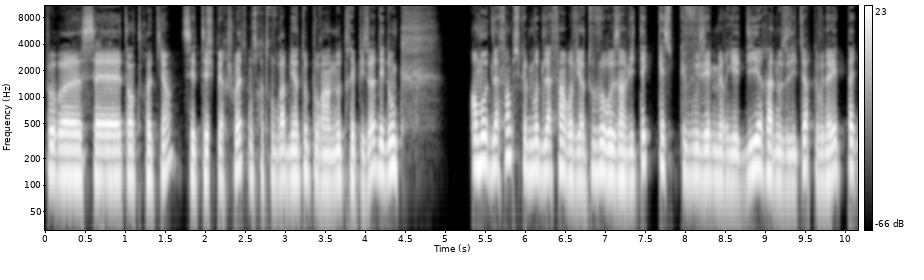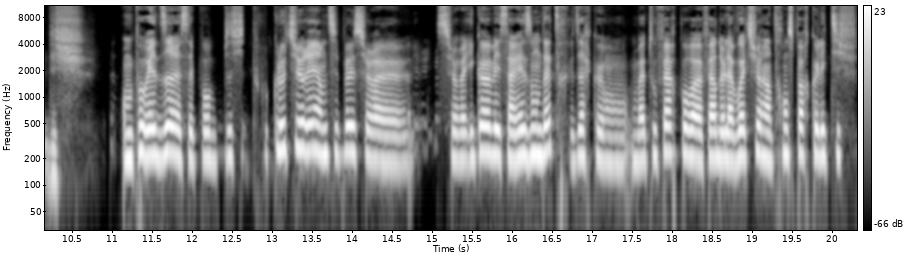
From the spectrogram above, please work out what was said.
pour euh, cet entretien. C'était super chouette. On se retrouvera bientôt pour un autre épisode. Et donc, en mot de la fin, puisque le mot de la fin revient toujours aux invités, qu'est-ce que vous aimeriez dire à nos auditeurs que vous n'avez pas dit? On pourrait dire, c'est pour clôturer un petit peu sur euh, sur Ecov et sa raison d'être, dire qu'on va tout faire pour euh, faire de la voiture un transport collectif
